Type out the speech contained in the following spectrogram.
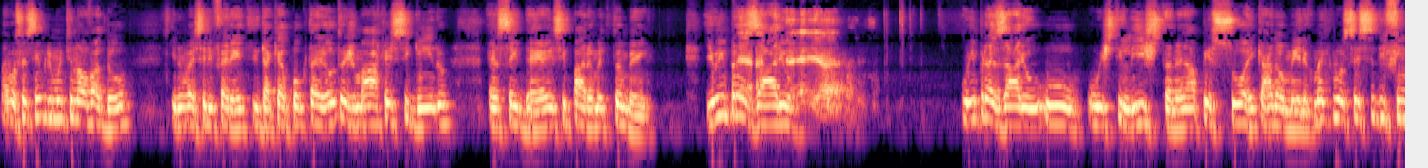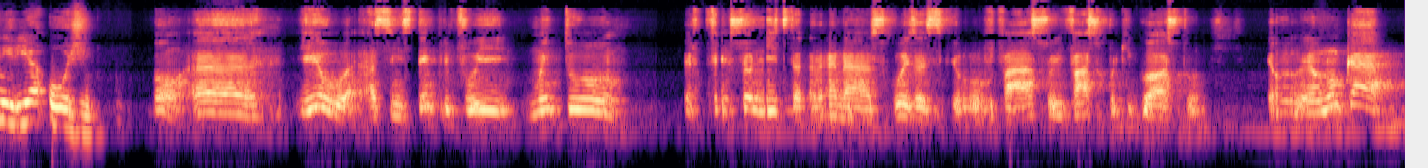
Mas você é sempre muito inovador e não vai ser diferente. Daqui a pouco terá outras marcas seguindo essa ideia, esse parâmetro também. E o empresário. É, o empresário, o, o estilista, né, a pessoa Ricardo Almeida, como é que você se definiria hoje? Bom, uh, eu, assim, sempre fui muito perfeccionista né, nas coisas que eu faço e faço porque gosto. Eu, eu nunca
